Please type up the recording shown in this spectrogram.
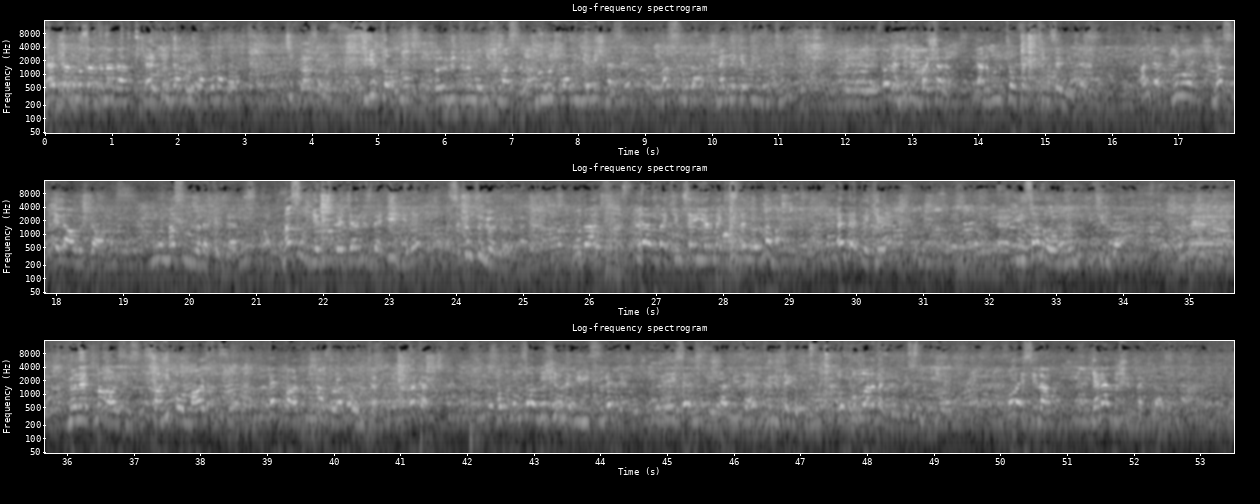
Her canımız adına da, Erkin canımız adına da çıkan sivil toplum örgütünün oluşması, kuruluşların gelişmesi aslında memleketimiz için e, önemli bir başarı. Yani bunu çok da küçümsemeyeceğiz. Ancak bunu nasıl ele alacağımız, bunu nasıl yöneteceğimiz, nasıl geliştireceğimizle ilgili sıkıntı görüyorum ben. Bu da biraz da kimseyi yermek istemiyorum ama elbette ki e, insanoğlunun içinde e, yönetme arzusu, sahip olma arzusu hep vardı, bundan sonra da olacak. Fakat toplumsal düşünmediğimiz sürece bireysel çıkışlar bizi hep krize götürür. Toplumları da krize götürür. Dolayısıyla genel düşünmek lazım.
